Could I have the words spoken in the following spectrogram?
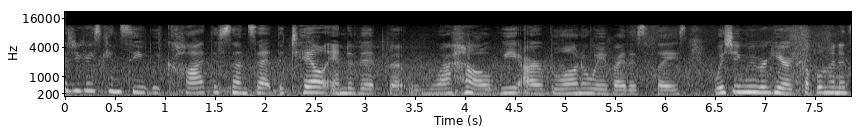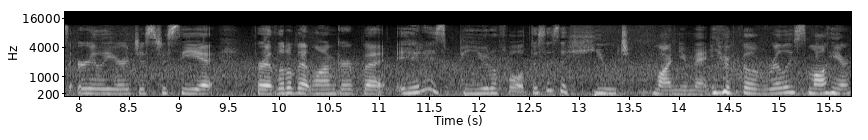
As you guys can see, we caught the sunset, the tail end of it, but wow, we are blown away by this place. Wishing we were here a couple minutes earlier just to see it for a little bit longer, but it is beautiful. This is a huge monument. You feel really small here.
